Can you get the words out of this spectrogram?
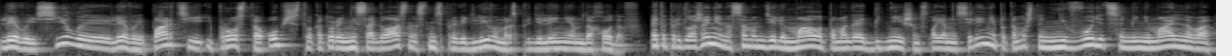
левые силы, левые партии и просто общество, которое не согласно с несправедливым распределением доходов. Это предложение на самом деле мало помогает беднейшим слоям населения, потому что не вводится минимального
